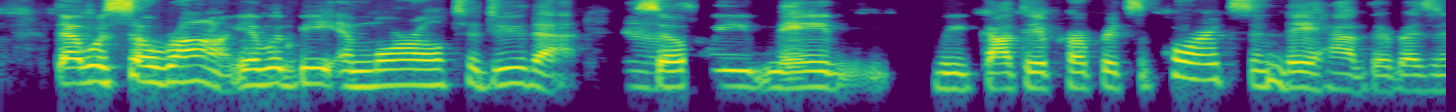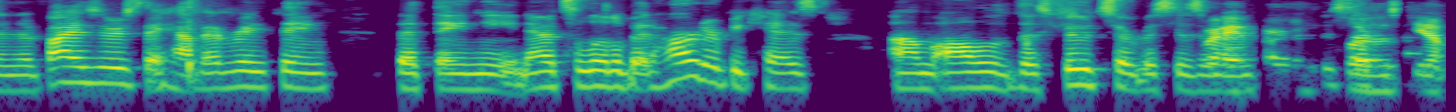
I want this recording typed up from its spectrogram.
that was so wrong. It would be immoral to do that. Yes. So we made we got the appropriate supports, and they have their resident advisors. They have everything that they need. Now it's a little bit harder because um, all of the food services right. are closed. Yep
